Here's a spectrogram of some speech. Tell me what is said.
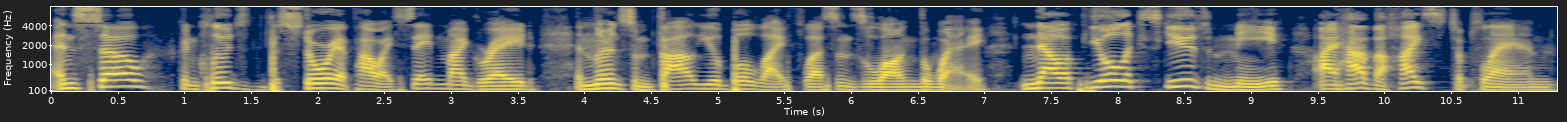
And so concludes the story of how I saved my grade and learned some valuable life lessons along the way. Now, if you'll excuse me, I have a heist to plan.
